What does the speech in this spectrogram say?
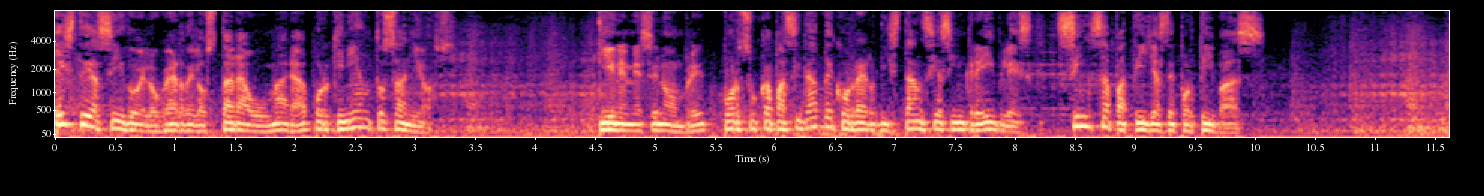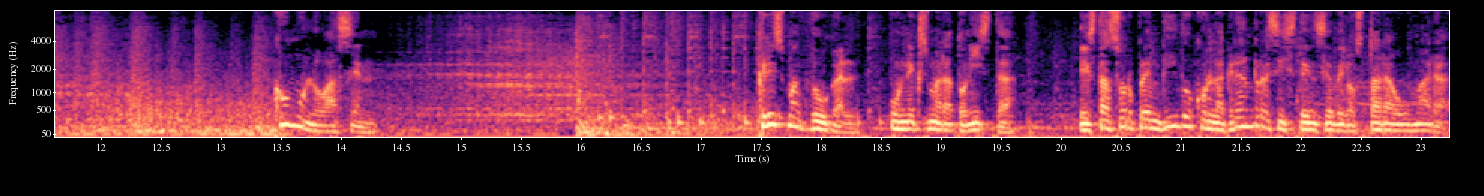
Este ha sido el hogar de los Tarahumara por 500 años. Tienen ese nombre por su capacidad de correr distancias increíbles sin zapatillas deportivas. ¿Cómo lo hacen? Chris McDougall, un ex maratonista, está sorprendido con la gran resistencia de los Tarahumara.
